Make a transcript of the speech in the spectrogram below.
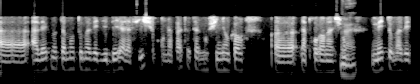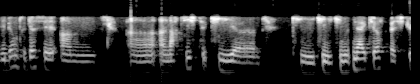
Euh, avec notamment Thomas VDB à l'affiche. On n'a pas totalement fini encore euh, la programmation, ouais. mais Thomas VDB, en tout cas, c'est un, un, un, artiste qui, euh, qui, qui, qui, nous tenait à cœur parce que,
